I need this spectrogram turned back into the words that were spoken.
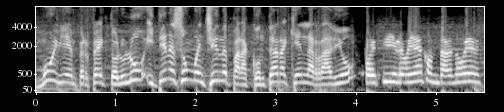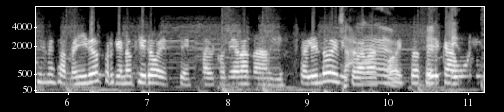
Muy bien, perfecto, Lulú. ¿Y tienes un buen chisme para contar aquí en la radio? Pues sí, le voy a contar, no voy a decir mis apellidos porque no quiero este balconear a nadie. Saliendo de mi Chale. trabajo, está cerca Eh, eh.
